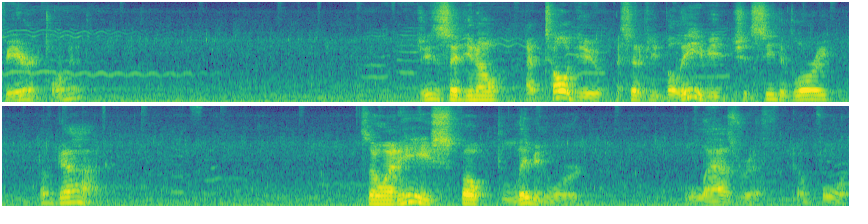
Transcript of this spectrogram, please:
fear and torment? Jesus said, You know, I told you, I said, if you believe, you should see the glory of God. So when he spoke the living word, Lazarus come forth.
